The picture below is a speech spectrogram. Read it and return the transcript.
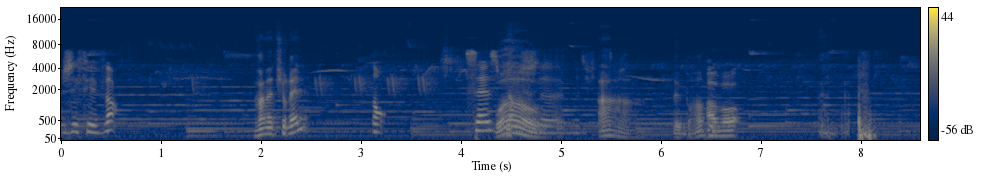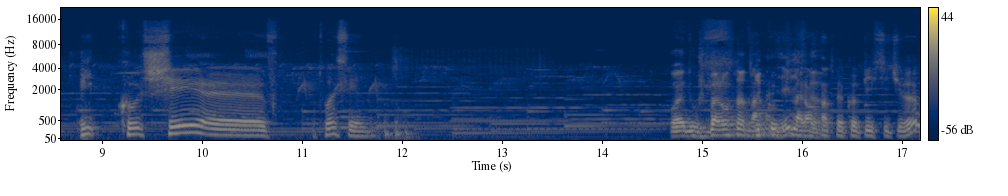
J'ai fait 20, 20 naturel 16 Wow. plus euh. Ah, mais bravo. Bravo. Ricochet, euh, toi, c'est. Ouais, donc je balance un truc au pif. balance un truc au pif si tu veux.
